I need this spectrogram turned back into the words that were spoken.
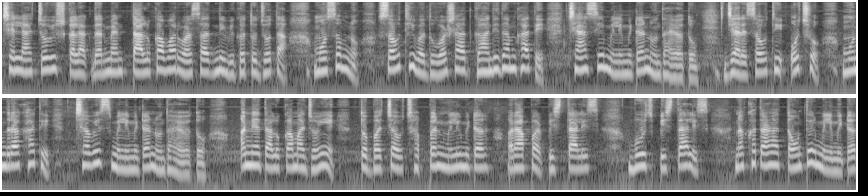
છેલ્લા ચોવીસ કલાક દરમિયાન તાલુકાવાર વરસાદની વિગતો જોતા મોસમનો સૌથી વધુ વરસાદ ગાંધીધામ ખાતે છ્યાસી મિલીમીટર નોંધાયો હતો. જ્યારે સૌથી ઓછો મુન્દ્રા ખાતે છવ્વીસ મિલીમીટર નોંધાયો હતો. અન્ય તાલુકામાં જોઈએ તો ભચાઉ છપ્પન મિલીમીટર, રાપર પિસ્તાલીસ, ભુજ પિસ્તાલીસ, નખત્રાણા તોતેર મિલીમીટર,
